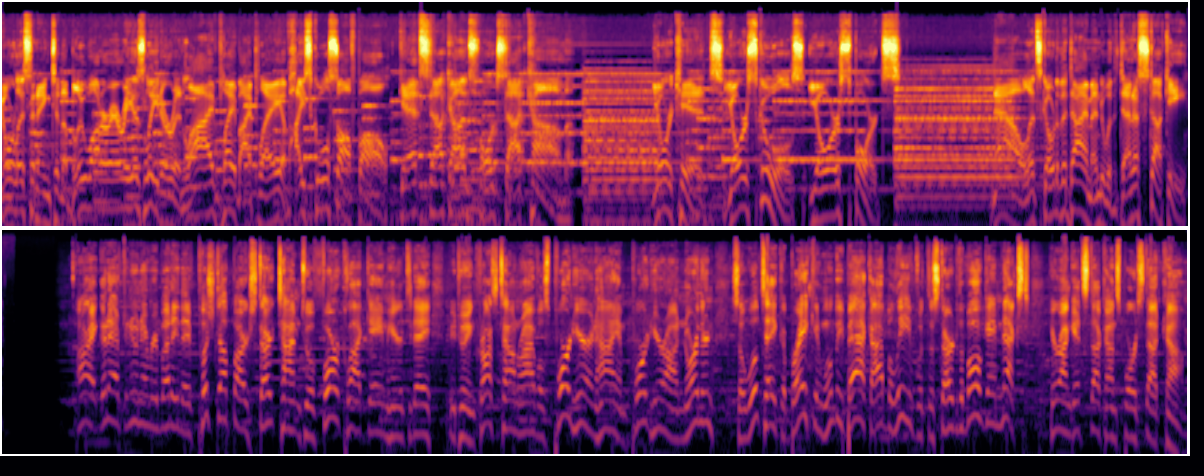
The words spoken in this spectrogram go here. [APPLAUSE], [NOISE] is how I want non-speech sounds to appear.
You're listening to the Blue Water Area's leader in live play by play of high school softball. GetStuckOnSports.com. Your kids, your schools, your sports. Now let's go to the diamond with Dennis Stuckey. All right, good afternoon, everybody. They've pushed up our start time to a 4 o'clock game here today between crosstown rivals Port Huron High and Port Huron Northern. So we'll take a break and we'll be back, I believe, with the start of the ball game next here on GetStuckOnSports.com.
